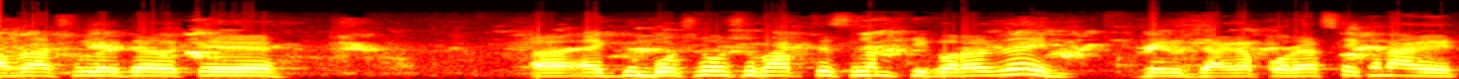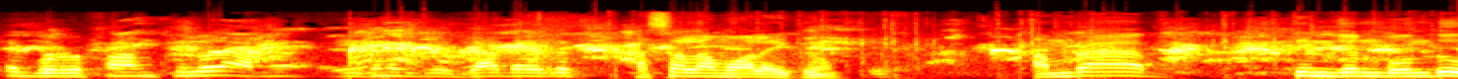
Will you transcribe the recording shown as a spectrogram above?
আমরা আসলে এটাকে আহ, একদিন বসে বসে ভাবতেছিলাম কি করা যায়। জায়গা পরে আছে এখানে। আগে এটা গরুর ফার্ম ছিল এখানে যা দেখা আসসালামু আলাইকুম। আমরা তিনজন বন্ধু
